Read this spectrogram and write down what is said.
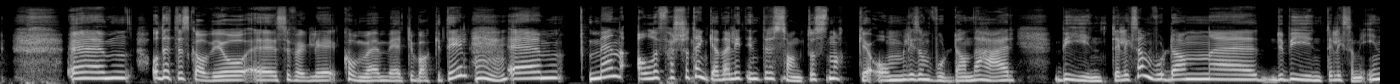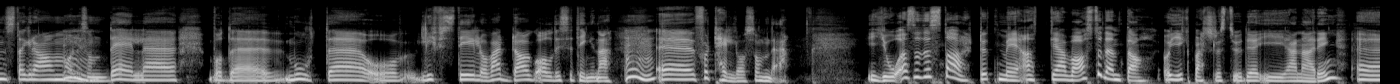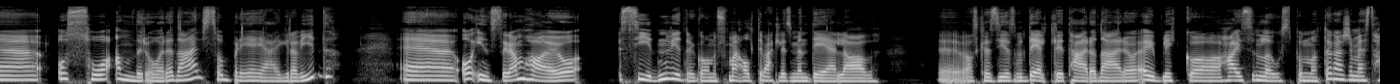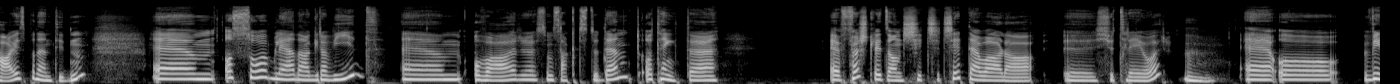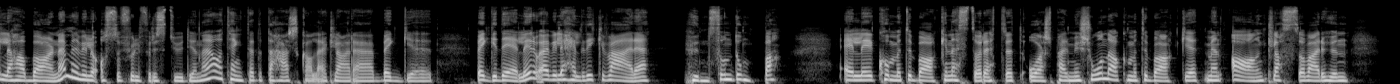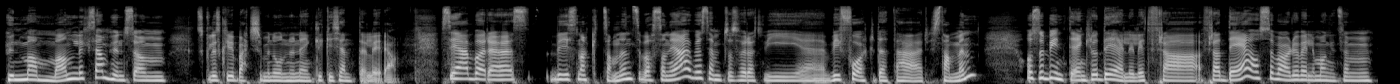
Um, og dette skal vi jo uh, selvfølgelig komme mer tilbake til. Mm. Um, men aller først så tenker jeg det er litt interessant å snakke om liksom, hvordan det her begynte. Liksom. Hvordan uh, du begynte liksom, med Instagram mm. og liksom, dele både mote og livsstil og hverdag og alle disse tingene. Mm. Uh, fortell oss om det. Jo, altså det startet med at jeg var student da, og gikk bachelorstudiet i ernæring. Eh, og så andre året der så ble jeg gravid. Eh, og Instagram har jo siden videregående for meg alltid vært liksom en del av eh, hva skal jeg si, Delt litt her og der, og øyeblikk og highs and lows, på en måte. Kanskje mest highs på den tiden. Eh, og så ble jeg da gravid, eh, og var som sagt student, og tenkte eh, først litt sånn shit, shit, shit. Jeg var da 23 eh, år. Mm. Og ville ha barnet, men ville også fullføre studiene. Og tenkte at dette her skal jeg klare begge, begge deler. Og jeg ville heller ikke være hun som dumpa. Eller komme tilbake neste år etter et års permisjon da, og komme tilbake med en annen klasse og være hun, hun mammaen, liksom. Hun som skulle skrive bachelor med noen hun egentlig ikke kjente. Eller, ja. Så jeg bare, vi snakket sammen, Sebastian og jeg, bestemte oss for at vi, eh, vi får til dette her sammen. Og så begynte jeg egentlig å dele litt fra, fra det, og så var det jo veldig mange som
